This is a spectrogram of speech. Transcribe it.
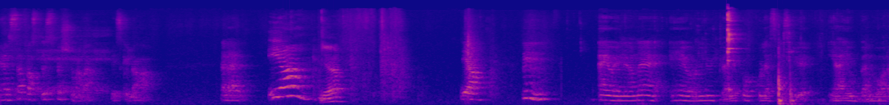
Er disse faste spørsmålene vi skulle ha? Eller Ja. Ja. Ja. mm. Jeg og Eliane har jo lurt veldig på hvordan vi skulle gjøre jobben vår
